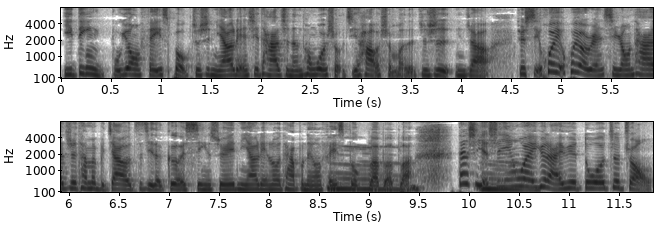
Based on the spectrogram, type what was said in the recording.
一定不用 Facebook，就是你要联系他只能通过手机号什么的，就是你知道，就是会会有人形容他，就是他们比较有自己的个性，所以你要联络他不能用 Facebook，blah blah blah。但是也是因为越来越多这种。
